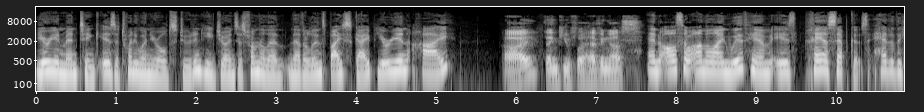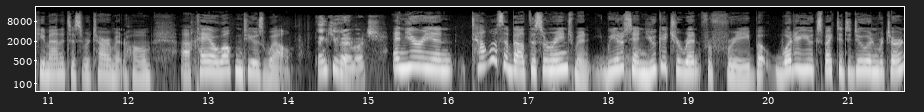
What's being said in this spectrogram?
Jurien Mentink is a 21 year old student. He joins us from the Netherlands by Skype. Jurien, hi. Hi, thank you for having us. And also on the line with him is Gea Sijpkes, head of the Humanitas Retirement Home. Uh, Gea, welcome to you as well. Thank you very much. And Jurien, tell us about this arrangement. We understand you get your rent for free, but what are you expected to do in return?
